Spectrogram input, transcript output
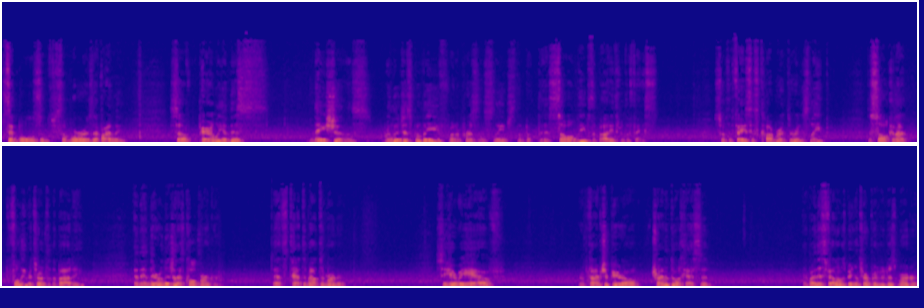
symbols and some words that finally. So apparently, in this nation's religious belief, when a person sleeps, the, the soul leaves the body through the face. So if the face is covered during sleep, the soul cannot fully return to the body. And in their religion, that's called murder. That's tantamount to murder. So here we have Rav Chaim Shapiro trying to do a chesed, and by this fellow is being interpreted as murder.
